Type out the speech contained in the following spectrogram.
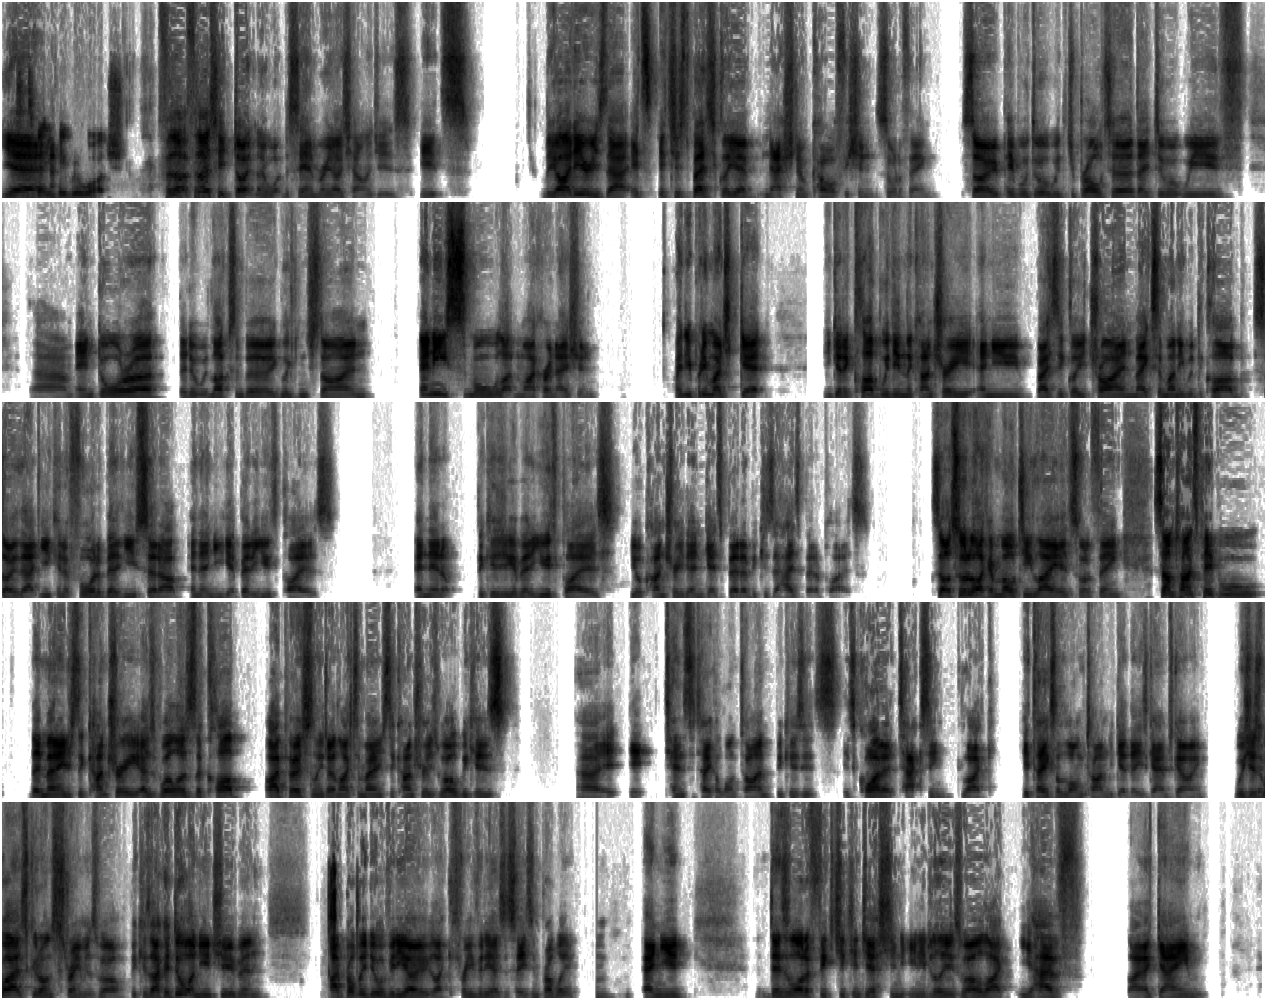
Just yeah, people to watch. for tho- for those who don't know what the San Marino challenge is, it's the idea is that it's it's just basically a national coefficient sort of thing. So people do it with Gibraltar, they do it with um, Andorra, they do it with Luxembourg, Liechtenstein, any small like micronation, and you pretty much get you get a club within the country and you basically try and make some money with the club so that you can afford a better youth setup and then you get better youth players and then because you get better youth players, your country then gets better because it has better players. So it's sort of like a multi-layered sort of thing. Sometimes people they manage the country as well as the club. I personally don't like to manage the country as well because uh, it, it tends to take a long time because it's it's quite a taxing. Like it takes a long time to get these games going, which is why it's good on stream as well. Because I could do it on YouTube and I'd probably do a video like three videos a season probably, and you there's a lot of fixture congestion in Italy as well. Like you have like a game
